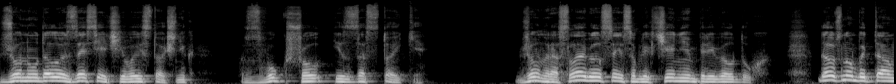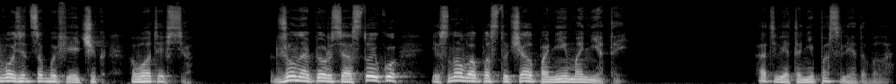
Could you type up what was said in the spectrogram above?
Джону удалось засечь его источник. Звук шел из застойки. Джон расслабился и с облегчением перевел дух. Должно быть, там возится буфетчик. Вот и все. Джон оперся о стойку и снова постучал по ней монетой. Ответа не последовало.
